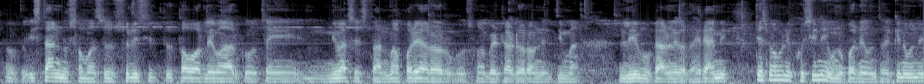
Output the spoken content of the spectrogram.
स्थानसम्म सुरक्षित तवरले उहाँहरूको चाहिँ निवास स्थानमा परिवारहरूसँग भेटघाट गराउने जिम्मा लिएको कारणले गर्दाखेरि हामी त्यसमा पनि खुसी नै हुनुपर्ने हुन्छ। किनभने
